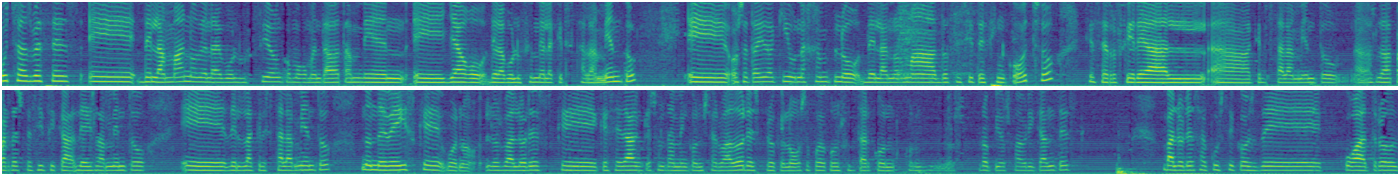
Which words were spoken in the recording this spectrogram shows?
muchas veces eh, de la mano de la evolución, como comentaba también Yago, de la evolución del acristalamiento. os he traído aquí un ejemplo de la norma 12758, que se refiere al acristalamiento, a la parte específica de aislamiento del acristalamiento, donde veis que bueno, los valores que, se dan, que son también conservadores, pero que luego se puede consultar con los propios fabricantes, valores acústicos de 4,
